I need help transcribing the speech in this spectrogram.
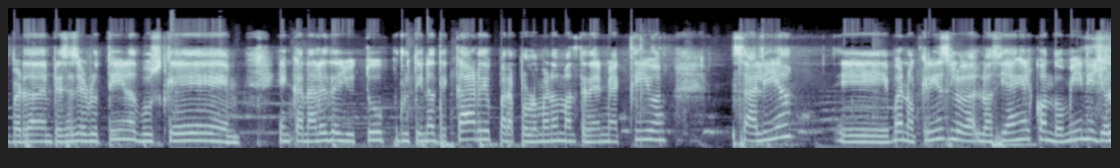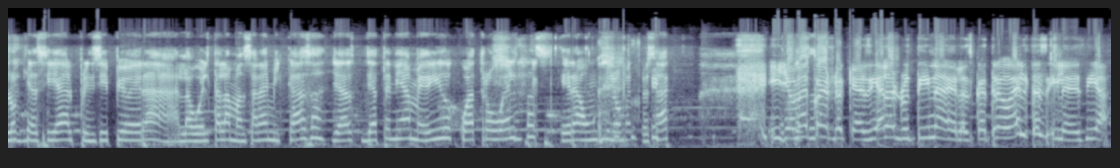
¿verdad? Empecé a hacer rutinas, busqué en canales de YouTube rutinas de cardio para por lo menos mantenerme activa. Salía Eh, bueno, Chris lo, lo, hacía en el condominio. Yo lo que hacía al principio era la vuelta a la manzana de mi casa. Ya, ya tenía medido cuatro vueltas, era un kilómetro exacto. Y yo me acuerdo que hacía la rutina de las cuatro vueltas y le decía,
